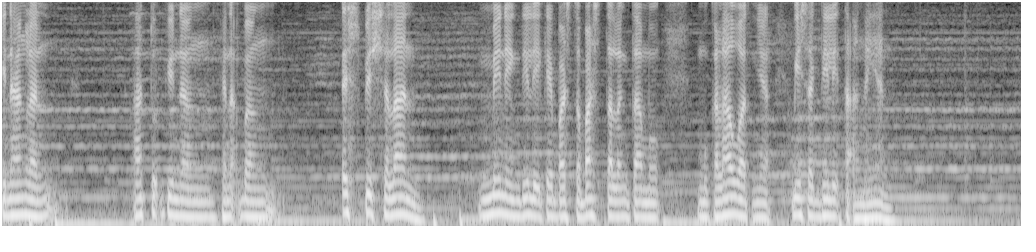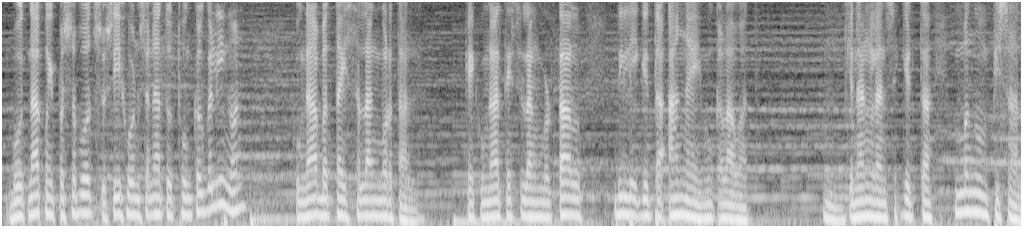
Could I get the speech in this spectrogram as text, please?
Kinahanglan ato ginang kanabang espesyalan meaning dili kay basta-basta lang ta mo mukalawat niya bisag dili ta angayan. Buot na akong ipasabot susihon sa nato tong kagalingon kung nabatay sa lang mortal. Kay kung natay silang mortal dili gyud ta angay mo kalawat. Hmm, kinahanglan sa gyud ta mangumpisal.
